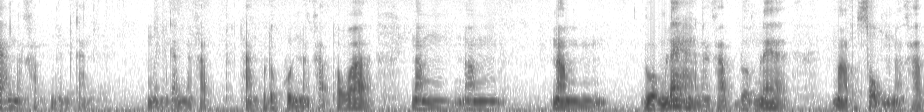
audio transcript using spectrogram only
กันนะครับ เหมือนกัน เหมือนกันนะครับ ทางพุทธคุณนะครับ เพราะว่านำนำ นำรวมแร่นะครับ รวมแร่มาผสมนะครับ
